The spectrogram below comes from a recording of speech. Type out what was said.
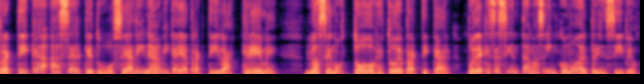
Practica hacer que tu voz sea dinámica y atractiva, créeme. Lo hacemos todos, esto de practicar. Puede que se sienta más incómoda al principio,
